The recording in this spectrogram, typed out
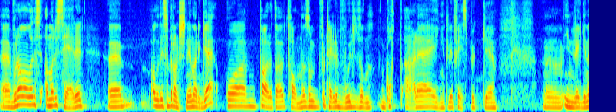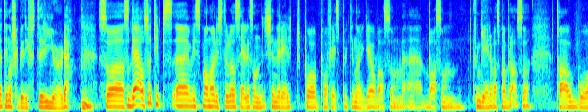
uh, hvor han analyserer alle disse bransjene i Norge og tar ut av tallene som forteller hvor sånn, godt er det egentlig Facebook eh, innleggene til norske bedrifter gjør det. Mm. Så, så, det er også et tips eh, hvis man har lyst til å se litt sånn generelt på, på Facebook i Norge og hva som, eh, hva som, fungerer, hva som er bra. Så ta og gå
